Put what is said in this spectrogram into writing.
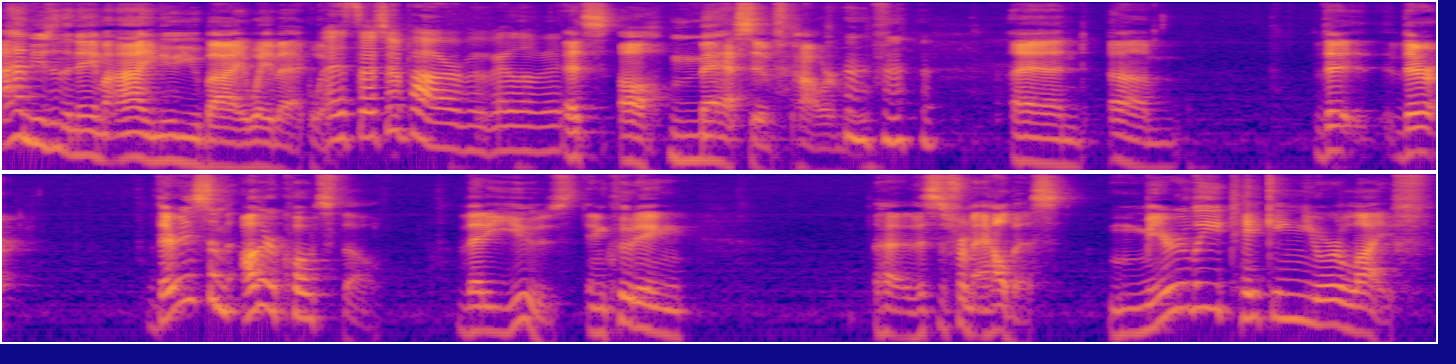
I'm using the name I knew you by way back when. It's such a power move. I love it. It's a massive power move, and um, there there there is some other quotes though that he used, including uh, this is from Albus. Merely taking your life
